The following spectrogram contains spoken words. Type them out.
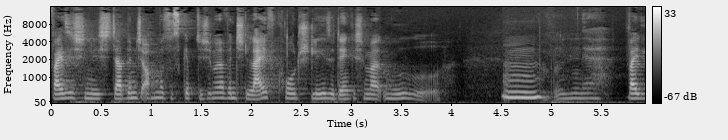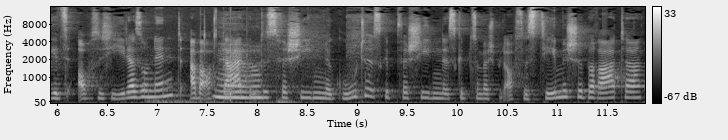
weiß ich nicht. Da bin ich auch immer so skeptisch. Immer wenn ich Life-Coach lese, denke ich immer, uh, ne, weil jetzt auch sich jeder so nennt, aber auch ja. da gibt es verschiedene gute. Es gibt verschiedene, es gibt zum Beispiel auch systemische Berater,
